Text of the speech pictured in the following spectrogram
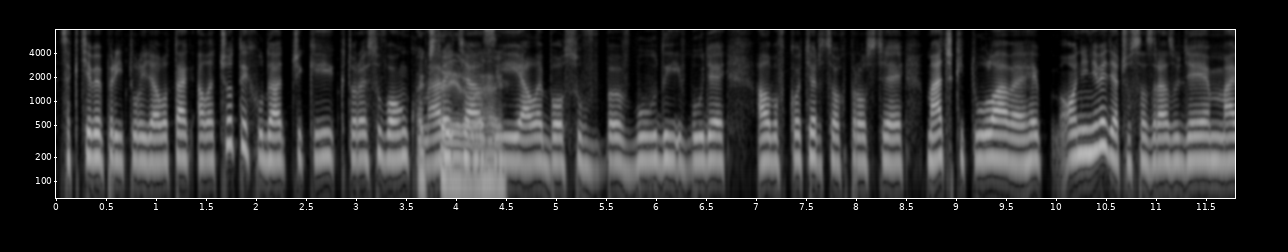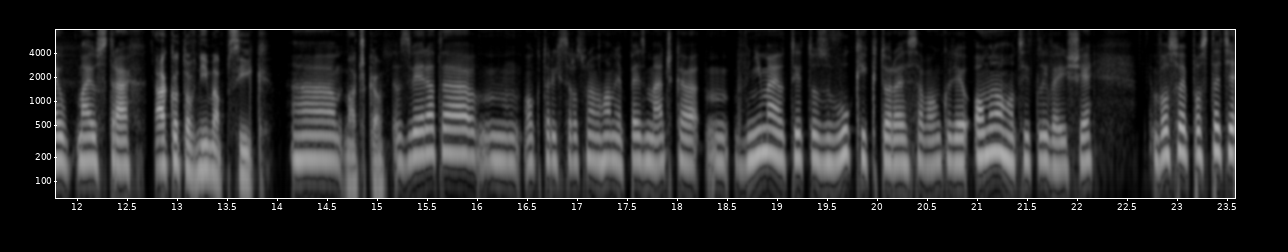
sa k tebe prituliť alebo tak, ale čo tie chudáčiky, ktoré sú vonku na reťazi, hej. alebo sú v, v, búdy, v búde, alebo v kotercoch proste, mačky túlavé, hej, oni nevedia, čo sa zrazu deje, majú, majú strach. Ako to vníma psík? Uh, mačka. Zvieratá, o ktorých sa rozprávame, hlavne pes, mačka, vnímajú tieto zvuky, ktoré sa vonku dejú o mnoho citlivejšie. Vo svojej podstate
